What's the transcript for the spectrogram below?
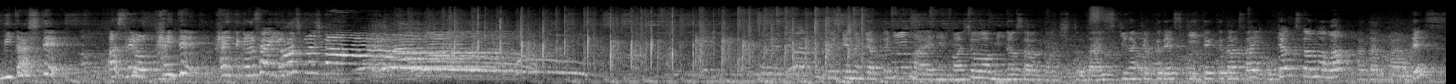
満たして汗をかいて帰ってください。よろしくお願いします。では続いての曲に参りましょう。皆さんもきっと大好きな曲です。聴いてください。お客様は裸です。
